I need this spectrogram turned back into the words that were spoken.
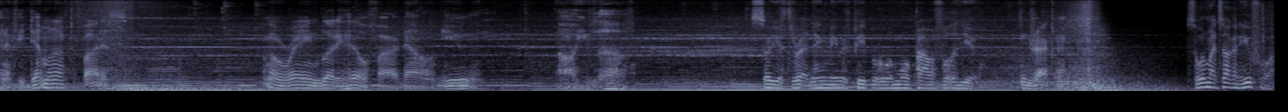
And if you're dumb enough to fight us, I'm gonna rain bloody hellfire down on you and all you love. So you're threatening me with people who are more powerful than you. Exactly. So what am I talking to you for?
